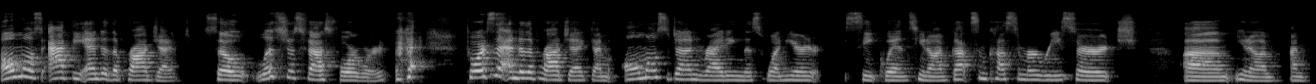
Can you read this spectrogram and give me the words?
almost at the end of the project. So let's just fast forward. Towards the end of the project, I'm almost done writing this one year sequence. You know, I've got some customer research. Um, you know, I'm, I'm,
